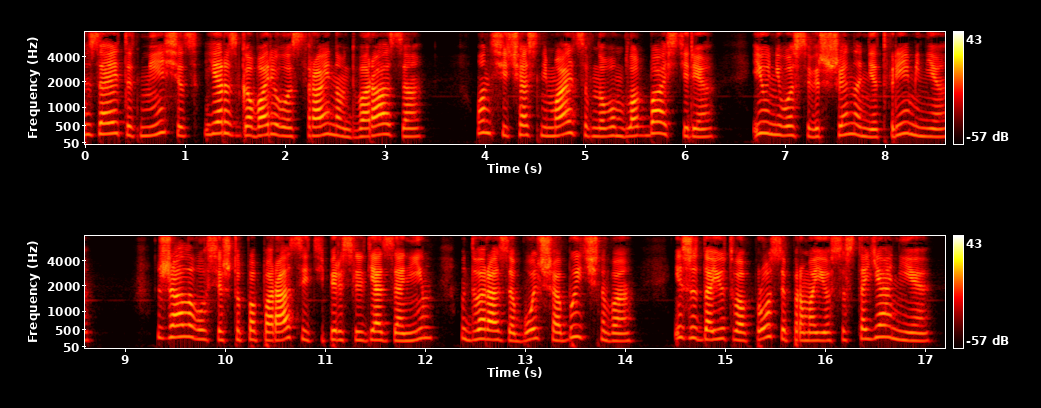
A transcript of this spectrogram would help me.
За этот месяц я разговаривала с Райном два раза. Он сейчас снимается в новом блокбастере, и у него совершенно нет времени. Жаловался, что папарацци теперь следят за ним в два раза больше обычного и задают вопросы про мое состояние –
